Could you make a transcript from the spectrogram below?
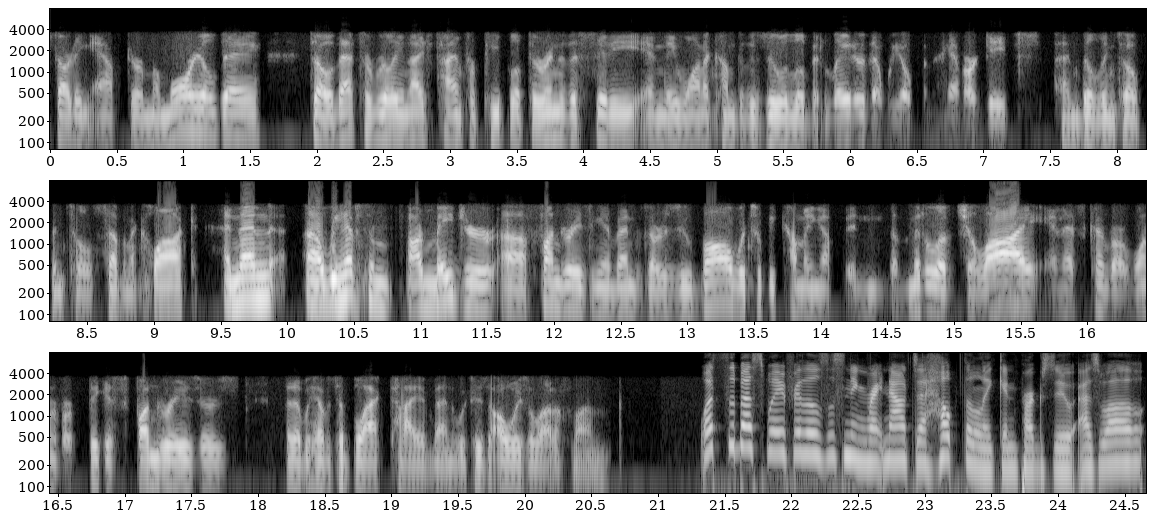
starting after Memorial Day. So that's a really nice time for people if they're into the city and they want to come to the zoo a little bit later. That we open have our gates and buildings open until seven o'clock, and then uh, we have some our major uh, fundraising event is our zoo ball, which will be coming up in the middle of July, and that's kind of our one of our biggest fundraisers that we have. It's a black tie event, which is always a lot of fun. What's the best way for those listening right now to help the Lincoln Park Zoo as well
